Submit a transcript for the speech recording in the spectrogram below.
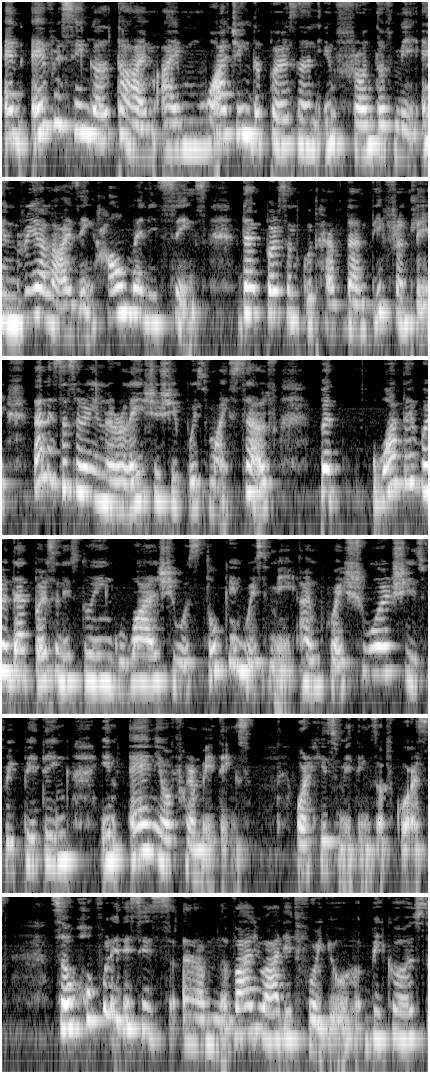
And every single time I'm watching the person in front of me and realizing how many things that person could have done differently, not necessarily in a relationship with myself, but whatever that person is doing while she was talking with me, I'm quite sure she's repeating in any of her meetings or his meetings, of course. So hopefully this is um, value added for you because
